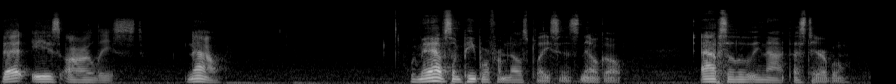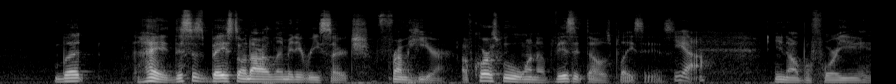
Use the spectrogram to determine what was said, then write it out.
that is our list. Now, we may have some people from those places. and They'll go, absolutely not. That's terrible. But hey, this is based on our limited research from here. Of course, we will want to visit those places, Yeah. you know, before you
